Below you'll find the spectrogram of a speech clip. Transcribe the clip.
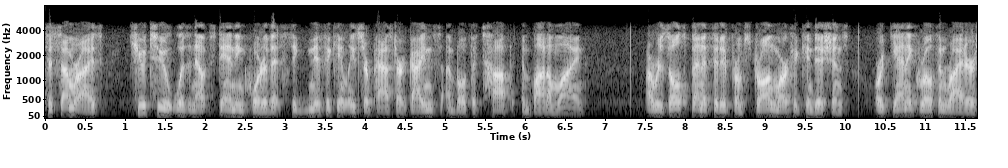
To summarize, Q2 was an outstanding quarter that significantly surpassed our guidance on both the top and bottom line. Our results benefited from strong market conditions, organic growth in riders,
